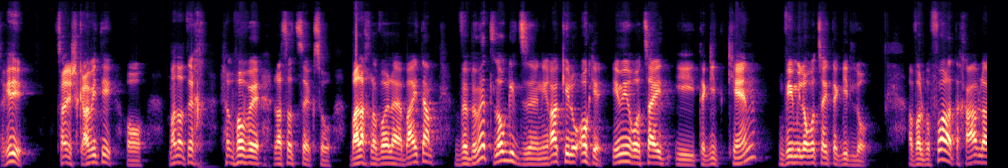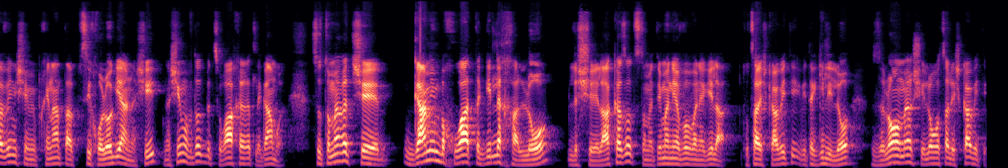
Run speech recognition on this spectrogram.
תגידי, רוצה לשכב איתי? או מה דעתך לבוא ולעשות סקס, או בא לך לבוא אליי הביתה, ובאמת לוגית זה נראה כאילו, אוקיי, אם היא רוצה היא, תגיד כן, ואם היא לא רוצה היא תגיד לא. אבל בפועל אתה חייב להבין שמבחינת הפסיכולוגיה הנשית, נשים עובדות בצורה אחרת לגמרי. זאת אומרת שגם אם בחורה תגיד לך לא לשאלה כזאת, זאת אומרת אם אני אבוא ואני אגיד לה, את רוצה לשכב איתי? והיא תגיד לי לא, זה לא אומר שהיא לא רוצה לשכב איתי.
